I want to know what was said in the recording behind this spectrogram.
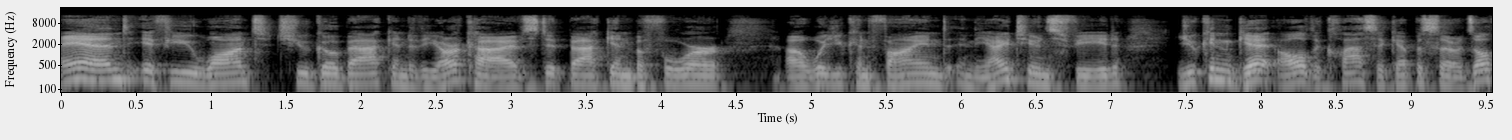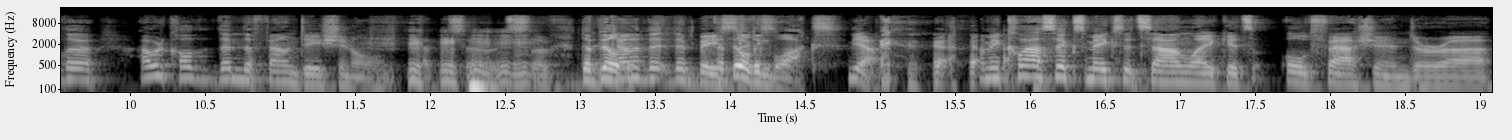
And if you want to go back into the archives, dip back in before uh, what you can find in the iTunes feed, you can get all the classic episodes, all the I would call them the foundational episodes, of The building- kind of the, the The building blocks. Yeah. I mean, classics makes it sound like it's old fashioned or, uh,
